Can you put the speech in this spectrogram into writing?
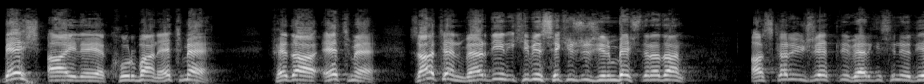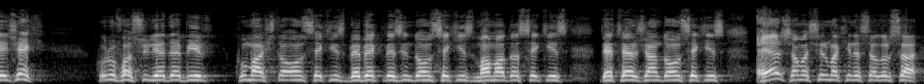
5 aileye kurban etme, feda etme. Zaten verdiğin 2825 liradan asgari ücretli vergisini ödeyecek. Kuru fasulyede bir, kumaşta 18, bebek bezinde 18, mamada 8, deterjanda 18. Eğer çamaşır makinesi alırsa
